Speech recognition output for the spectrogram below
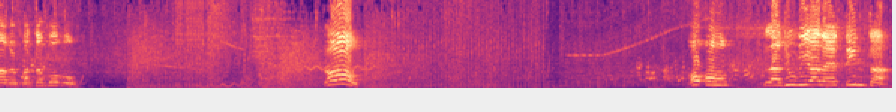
Venga, que falta poco. ¡No! ¡Oh, oh! La lluvia de tinta.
